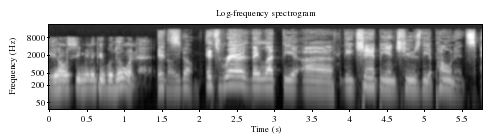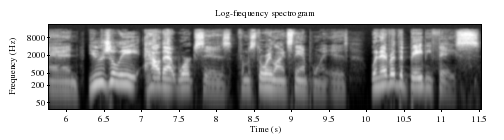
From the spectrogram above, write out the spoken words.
You don't see many people doing that. It's no, you don't. it's rare that they let the uh the champion choose the opponents and usually how that works is from a storyline standpoint is whenever the baby face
